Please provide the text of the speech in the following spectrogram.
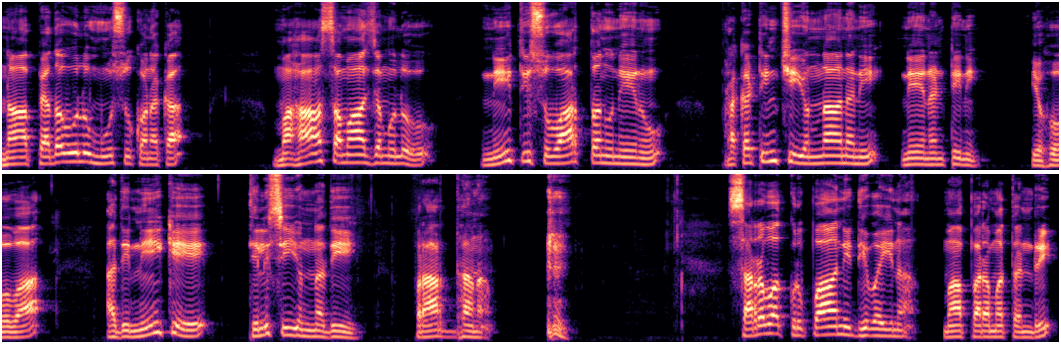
నా పెదవులు మూసుకొనక మహాసమాజములో నీతి సువార్తను నేను ప్రకటించియున్నానని నేనంటిని. యహోవా అది నీకే తెలిసియున్నది. ప్రార్థన. సర్వకృపానిధివైన మా పరమ తండ్రి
